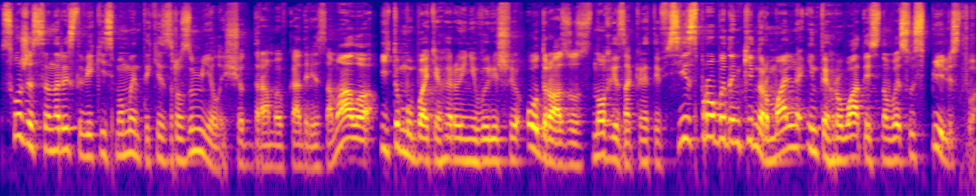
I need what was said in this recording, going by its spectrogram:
Схоже, сценаристи в якийсь момент таки зрозуміли, що драми в кадрі замало, і тому батя героїні вирішує одразу з ноги закрити всі спроби доньки нормально інтегруватись в нове суспільство.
